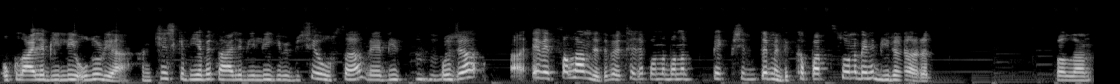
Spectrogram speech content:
okul aile birliği olur ya hani keşke diyabet aile birliği gibi bir şey olsa ve biz hı hı. hoca evet falan dedi. Böyle telefonda bana pek bir şey demedik. Kapattı. Sonra beni biri aradı falan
